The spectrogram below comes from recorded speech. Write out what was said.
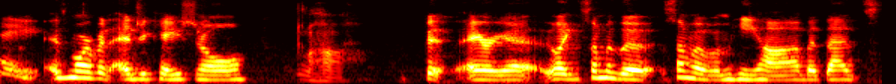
hey, it's more of an educational Uh-huh. fit area. Like some of the some of them hee haw, but that's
